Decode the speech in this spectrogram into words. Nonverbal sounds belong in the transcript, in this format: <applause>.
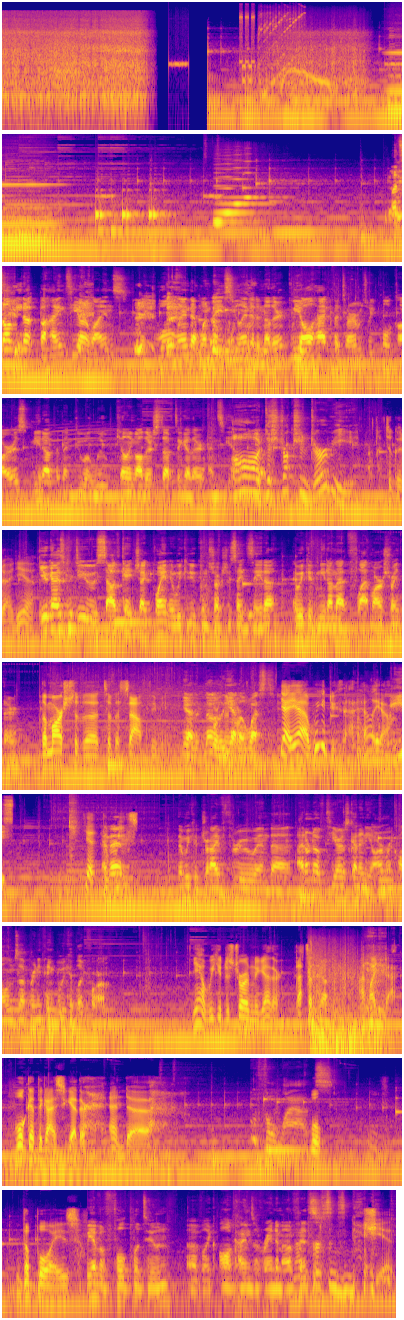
Let's all meet up behind TR lines. Like, we'll land at one base, you land at another. We all hack the terms, we pull cars, meet up, and then do a loop, killing all their stuff together and see Oh, Destruction Derby! That's a good idea. You guys could do Southgate checkpoint, and we could do construction site Zeta, and we could meet on that flat marsh right there. The marsh to the to the south, you mean? Yeah, the, no, the yeah, the west. Yeah, yeah, we could do that. Hell yeah. East. Yeah, the And then, east. then we could drive through, and uh, I don't know if TR's got any armor columns up or anything, but we could look for them. Yeah, we could destroy them together. That's a go. I like that. We'll get the guys together and uh The lads. Well, the boys. We have a full platoon of like all kinds of random that outfits. person's name. Shit.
